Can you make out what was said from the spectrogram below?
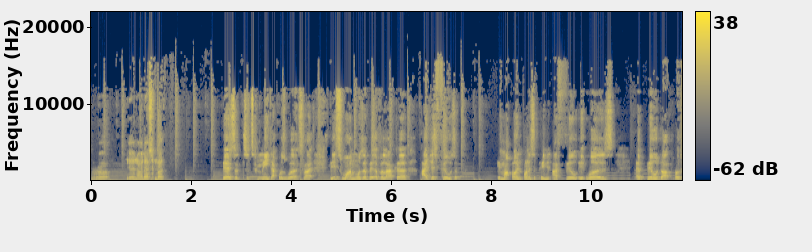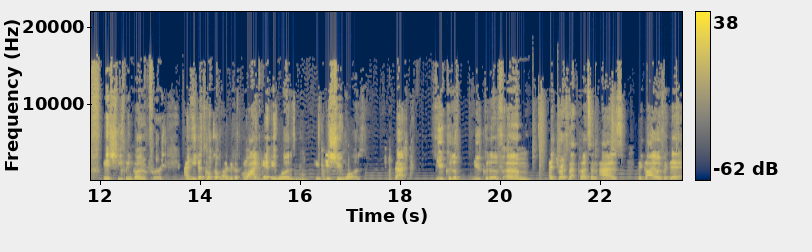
Right. Yeah, no, that's mad. Yeah, so to, to me that was worse. Like this one was a bit of a like a. I just feel it was a. In my own honest opinion, I feel it was a build up of ish he's been going through, and he just got to a point because from what I get, it was his issue was that you could have you could have um, addressed that person as the guy over there,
